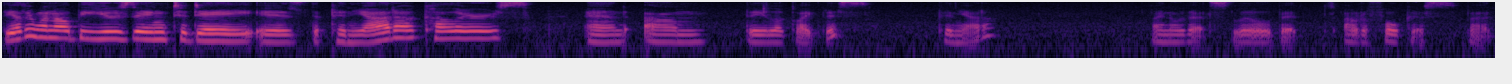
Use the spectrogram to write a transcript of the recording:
The other one I'll be using today is the Pinata colors and um, they look like this, Pinata. I know that's a little bit out of focus, but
